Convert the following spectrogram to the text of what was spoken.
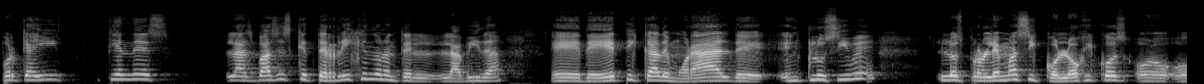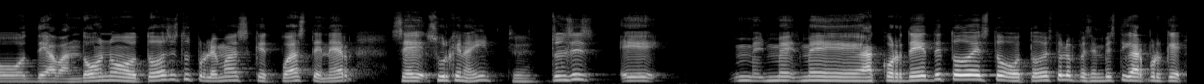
Porque ahí tienes las bases que te rigen durante la vida, eh, de ética, de moral, de inclusive los problemas psicológicos o, de abandono, todos estos problemas que puedas tener, se surgen ahí. Entonces, eh, me, me, acordé de todo esto, o todo esto lo empecé a investigar porque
